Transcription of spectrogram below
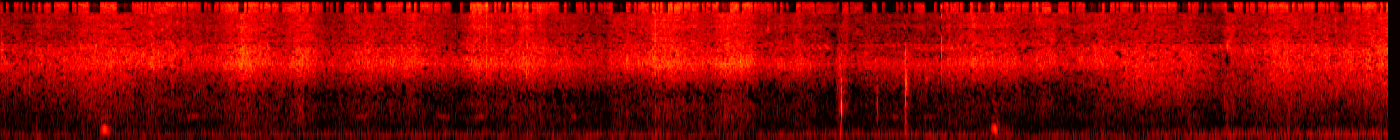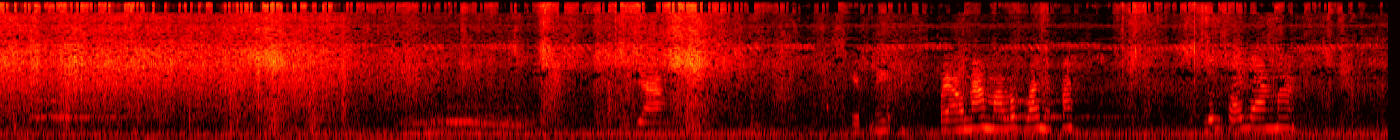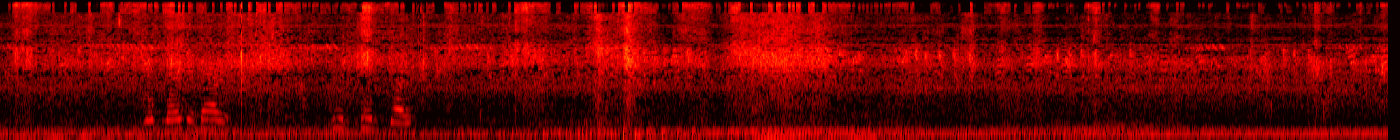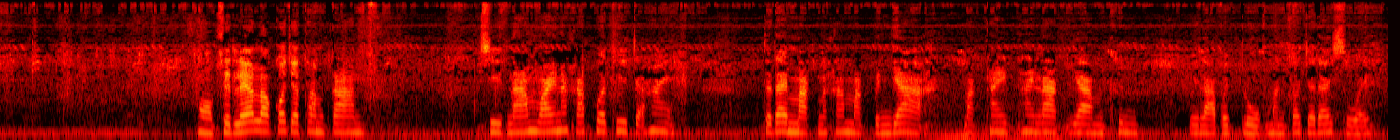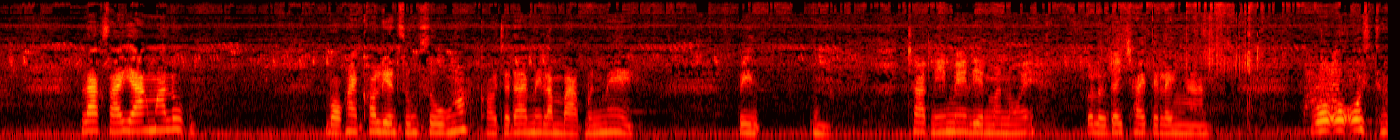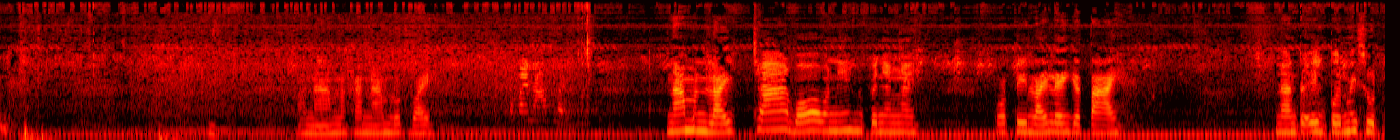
ยางเก็บนี่ ไปเอาน้ำมาลดไว้หน่อยไปดึงสายยางมาลด ไว้จะได้พูดพูดใจหอบเสร็จแล้วเราก็จะทำการฉีดน้ำไว้นะคะ เพื่อที่จะให้จะได้หมักนะคะ หมักเป็นหญ้าหมักให้ให้รากหญ้ามันขึ้น เวลาไปปลูกมันก็จะได้สวยลากสายยางมาลูก บอกให้เขาเรียนสูงๆเนาะเขาจะได้ไม่ลำบากเหมือนแม่ปีชาตินี้แม่เรียนมาน้อย ก็เลยได้ใช้แต่แรงงาน โอ้โอ้โอ้ถึงเอาน้ำนะคะ น้ำลดไว้ทำไมน้ำไหลน้ำมันไหลช้าบอวันนี้มันเป็นยังไงโปกติไหลแรงจะตาย งานตัวเองเปิดไม่สุด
